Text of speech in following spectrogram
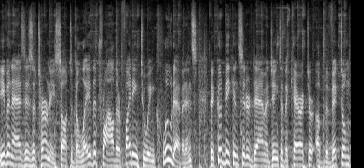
even as his attorneys sought to delay the trial. They're fighting to include evidence that could be considered damaging to the character of the victim,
